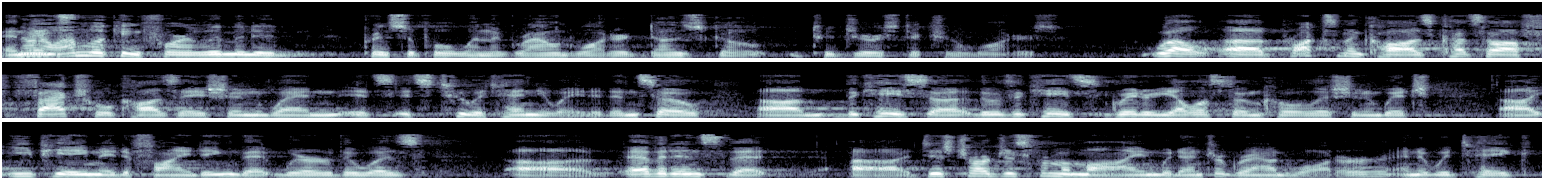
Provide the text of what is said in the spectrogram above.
and no, no. I'm looking for a limited principle when the groundwater does go to jurisdictional waters. Well, uh, proximate cause cuts off factual causation when it's it's too attenuated, and so um, the case uh, there was a case, Greater Yellowstone Coalition, in which uh, EPA made a finding that where there was uh, evidence that uh, discharges from a mine would enter groundwater, and it would take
